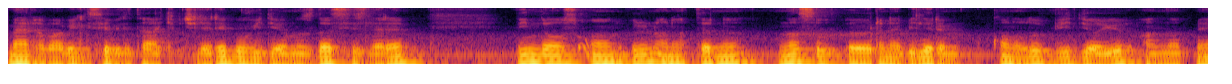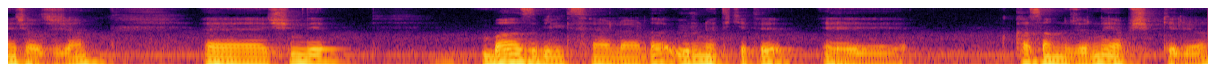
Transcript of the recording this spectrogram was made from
Merhaba bilgi sevgili takipçileri. Bu videomuzda sizlere Windows 10 ürün anahtarını nasıl öğrenebilirim konulu videoyu anlatmaya çalışacağım. Ee, şimdi bazı bilgisayarlarda ürün etiketi e, kasanın üzerine yapışık geliyor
